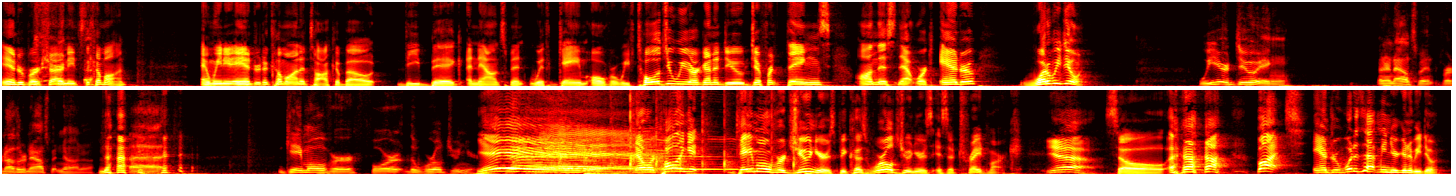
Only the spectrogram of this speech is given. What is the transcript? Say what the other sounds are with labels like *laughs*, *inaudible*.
Andrew Berkshire needs to come on, and we need Andrew to come on and talk about the big announcement with Game Over. We've told you we are going to do different things on this network. Andrew, what are we doing? We are doing an announcement for another announcement. No, no. *laughs* Uh, game over for the World Juniors. Yay! Now we're calling it Game Over Juniors because World Juniors is a trademark. Yeah. So, *laughs* but Andrew, what does that mean you're going to be doing?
